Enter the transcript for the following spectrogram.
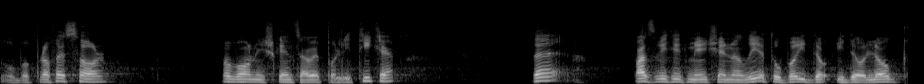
u bë profesor, më vonë i shkencave politike, Dhe pas vitit një mijë e nëntëqind e nëntëdhjetë u bë ideolog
